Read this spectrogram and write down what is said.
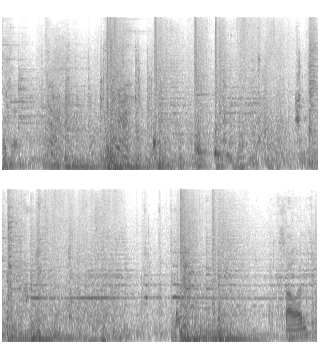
Okay. Solid.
